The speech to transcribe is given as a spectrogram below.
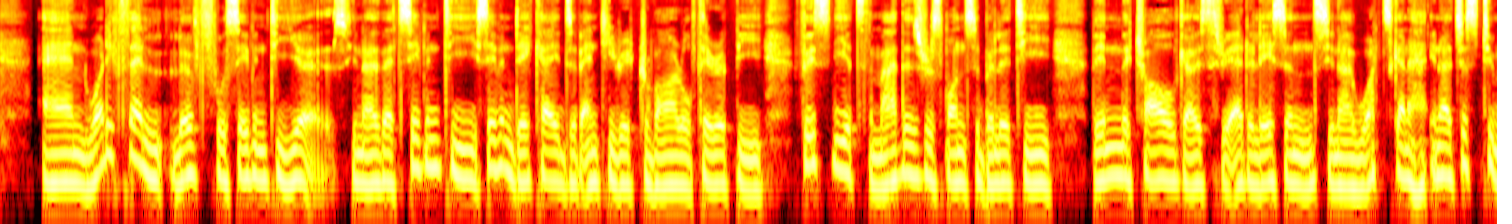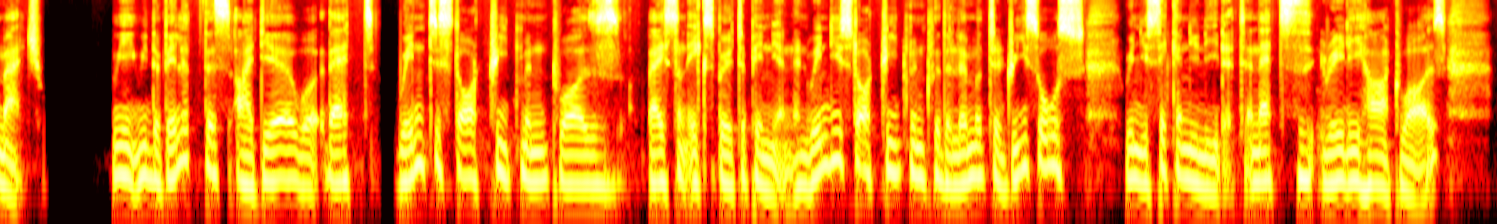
and what if they live for 70 years? You know, that 77 decades of antiretroviral therapy. Firstly, it's the mother's responsibility. Then the child goes through adolescence. You know, what's going to, you know, it's just too much. We, we developed this idea that when to start treatment was based on expert opinion. And when do you start treatment with a limited resource? When you're sick and you need it. And that's really how it was.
